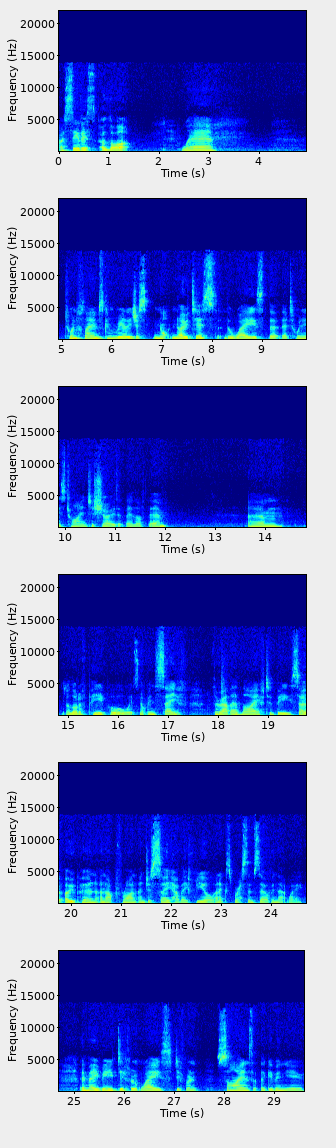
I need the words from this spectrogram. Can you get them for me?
I see this a lot where twin flames can really just not notice the ways that their twin is trying to show that they love them. Um, a lot of people, it's not been safe throughout their life to be so open and upfront and just say how they feel and express themselves in that way. There may be different ways, different signs that they're giving you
